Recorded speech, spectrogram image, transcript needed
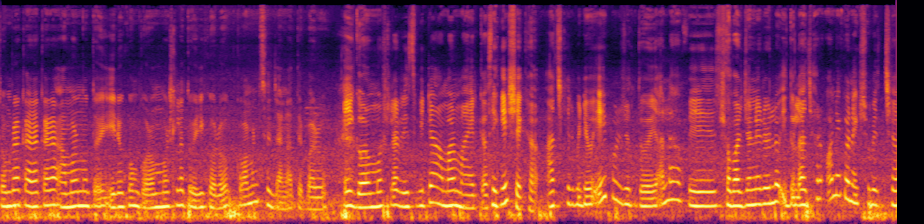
তোমরা কারা কারা আমার মতো এরকম গরম মশলা তৈরি করো কমেন্টসে জানাতে পারো। এই গরম মশলার রেসিপিটা আমার মায়ের কাছ থেকে শেখা। আজকের ভিডিও এই পর্যন্তই। আল্লাহ হাফেজ। সবার জন্য রইল ঈদুল আজহার অনেক অনেক শুভেচ্ছা।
